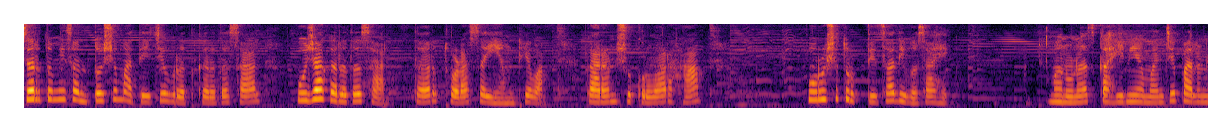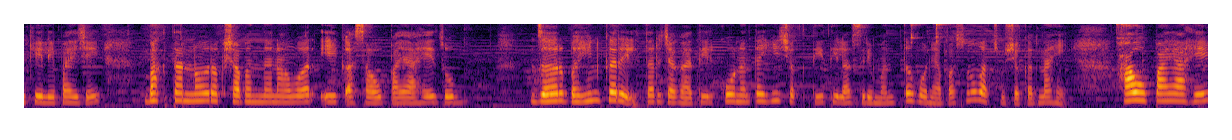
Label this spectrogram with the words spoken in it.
जर तुम्ही संतोषी मातेचे व्रत करत असाल पूजा करत असाल तर थोडा संयम ठेवा. कारण शुक्रवार हा पुरुष तृप्तीचा दिवस आहे. म्हणूनच काही नियमांचे पालन केले पाहिजे. भक्तांनो रक्षाबंधनावर एक असा उपाय आहे जो जर बहीण करेल तर जगातील कोणतीही शक्ती तिला श्रीमंत होण्यापासून वाचू शकत नाही. हा उपाय आहे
